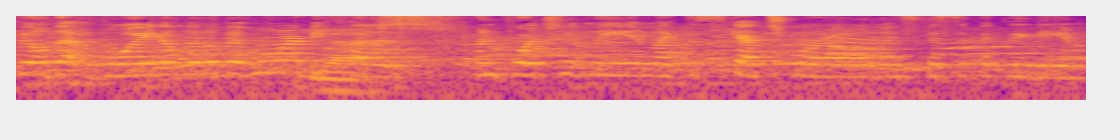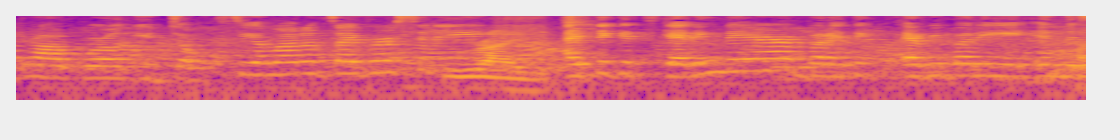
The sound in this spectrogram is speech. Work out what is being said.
fill that void a little bit more because Yes. unfortunately in like the sketch world and specifically the improv world, you don't see a lot of diversity. Right. I think it's getting there, but I think everybody in this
